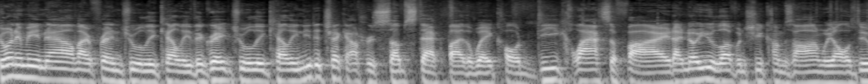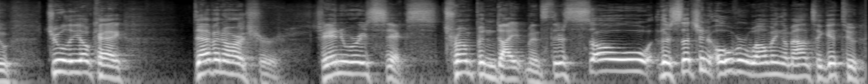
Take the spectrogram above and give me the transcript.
Joining me now, my friend Julie Kelly, the great Julie Kelly. Need to check out her Substack, by the way, called Declassified. I know you love when she comes on. We all do. Julie, okay. Devon Archer, January 6th, Trump indictments. There's so there's such an overwhelming amount to get to.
